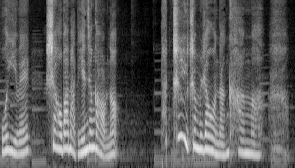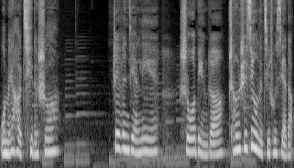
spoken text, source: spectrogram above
我以为是奥巴马的演讲稿呢。他至于这么让我难堪吗？我没好气地说：“这份简历是我秉着诚实信用的基础写的，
